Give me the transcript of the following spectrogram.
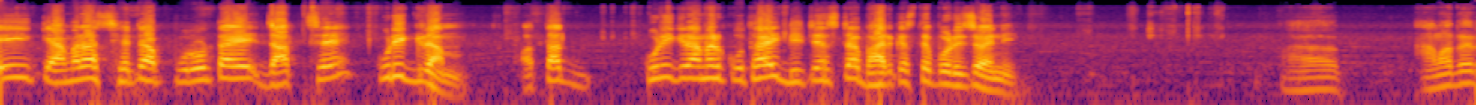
এই ক্যামেরা সেটা পুরোটাই যাচ্ছে কুড়িগ্রাম। অর্থাৎ কুড়িগ্রামের কোথায় ডিটেলসটা ভাইয়ের কাছ থেকে পরিচয় নিই। আমাদের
